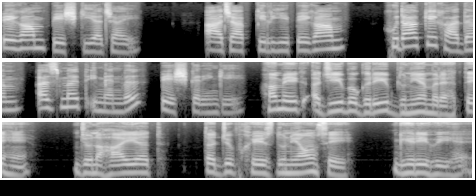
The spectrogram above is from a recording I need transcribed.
پیغام پیش کیا جائے۔ آج آپ کے لیے پیغام خدا کے خادم عظمت ایمینول پیش کریں گے۔ ہم ایک عجیب و غریب دنیا میں رہتے ہیں جو نہایت تجب خیز دنیاؤں سے گھری ہوئی ہے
